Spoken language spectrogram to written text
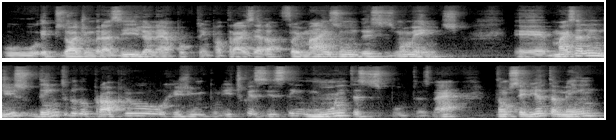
O episódio em Brasília, né, há pouco tempo atrás, era, foi mais um desses momentos. É, mas, além disso, dentro do próprio regime político existem muitas disputas, né? Então, seria também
